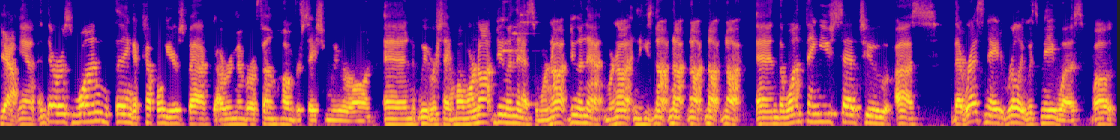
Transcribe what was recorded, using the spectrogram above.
Yeah. Yeah, and there was one thing a couple years back. I remember a phone conversation we were on, and we were saying, "Well, we're not doing this, and we're not doing that, and we're not." And he's not, not, not, not, not. And the one thing you said to us that resonated really with me was, "Well,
